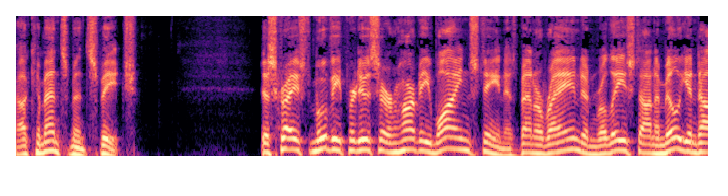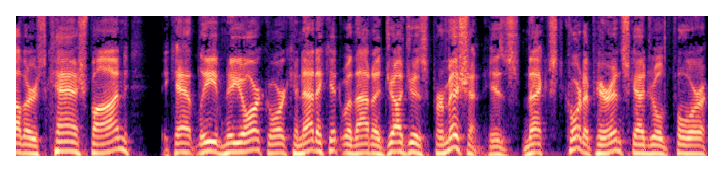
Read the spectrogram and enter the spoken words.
a commencement speech. Disgraced movie producer Harvey Weinstein has been arraigned and released on a million dollars cash bond. He can't leave New York or Connecticut without a judge's permission. His next court appearance scheduled for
